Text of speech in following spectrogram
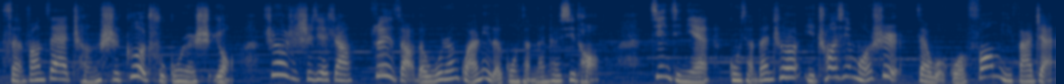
散放在城市各处供人使用。这是世界上最早的无人管理的共享单车系统。近几年，共享单车以创新模式在我国风靡发展，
